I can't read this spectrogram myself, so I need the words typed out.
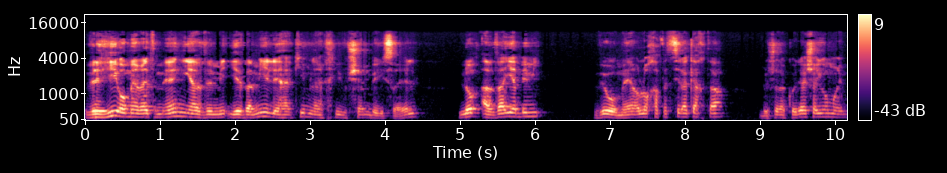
והיא אומרת מעין יבמי להקים לאחיו שם בישראל, לא אבה יבמי. והוא אומר, לא חפצתי לקחת, בלשון הקודש היו אומרים.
